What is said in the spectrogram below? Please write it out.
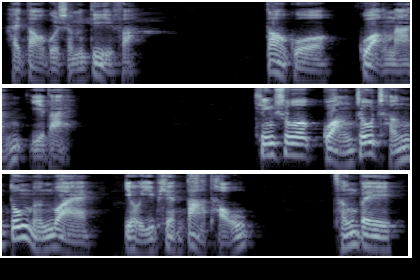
还到过什么地方？”到过广南一带。听说广州城东门外有一片大头，曾被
